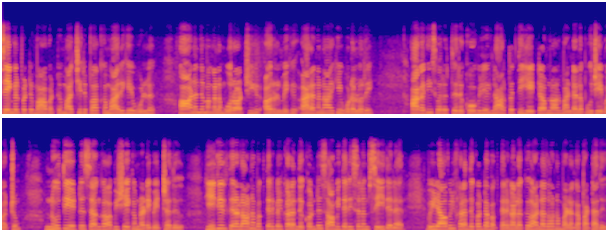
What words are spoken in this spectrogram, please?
செங்கல்பட்டு மாவட்டம் அச்சிறுபாக்கம் அருகே உள்ள ஆனந்தமங்கலம் ஊராட்சியில் அருள்மிகு அரங்கநாயகி உடலுறை அகதீஸ்வரர் திருக்கோவிலில் நாற்பத்தி எட்டாம் நாள் மண்டல பூஜை மற்றும் நூற்றி எட்டு சங்க அபிஷேகம் நடைபெற்றது. இதில் திரளான பக்தர்கள் கலந்து கொண்டு சாமி தரிசனம் செய்தனர். விழாவில் கலந்து கொண்ட பக்தர்களுக்கு அன்னதானம் வழங்கப்பட்டது.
